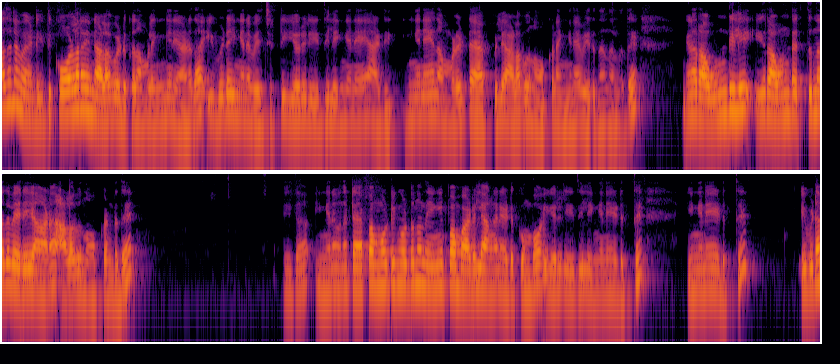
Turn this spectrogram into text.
അതിന് വേണ്ടിയിട്ട് കോളറിന്റെ അളവ് എടുക്കുക നമ്മൾ എങ്ങനെയാണ്. ഇതാ ഇവിടെ ഇങ്ങനെ വെച്ചിട്ട് ഈ ഒരു രീതിയിൽ ഇങ്ങനെ അടി ഇങ്ങനെ നമ്മൾ ടാപ്പിൽ അളവ് നോക്കണം എങ്ങനെയാണ് വരുന്നത് എന്നുള്ളത്. ഇങ്ങനെ റൗണ്ടിൽ ഈ റൗണ്ട് എത്തുന്നത് വരെയാണ് അളവ് നോക്കേണ്ടത്. ഇതാ ഇങ്ങനെ വന്ന് ടാപ്പ് അങ്ങോട്ടും ഇങ്ങോട്ടൊന്നും നീങ്ങിപ്പോകാൻ പാടില്ല. അങ്ങനെ എടുക്കുമ്പോൾ ഈ ഒരു രീതിയിൽ ഇങ്ങനെ എടുത്ത് ഇങ്ങനെ എടുത്ത് ഇവിടെ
